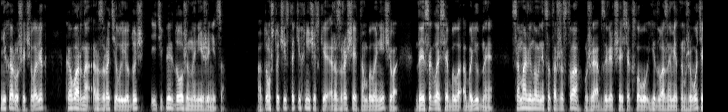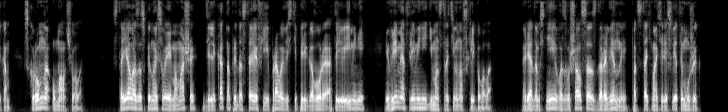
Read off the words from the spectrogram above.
нехороший человек коварно развратил ее дочь и теперь должен на ней жениться. О том, что чисто технически развращать там было нечего, да и согласие было обоюдное, Сама виновница торжества, уже обзаведшаяся, к слову, едва заметным животиком, скромно умалчивала. Стояла за спиной своей мамаши, деликатно предоставив ей право вести переговоры от ее имени, и время от времени демонстративно всхлипывала. Рядом с ней возвышался здоровенный, под стать матери Светы, мужик.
